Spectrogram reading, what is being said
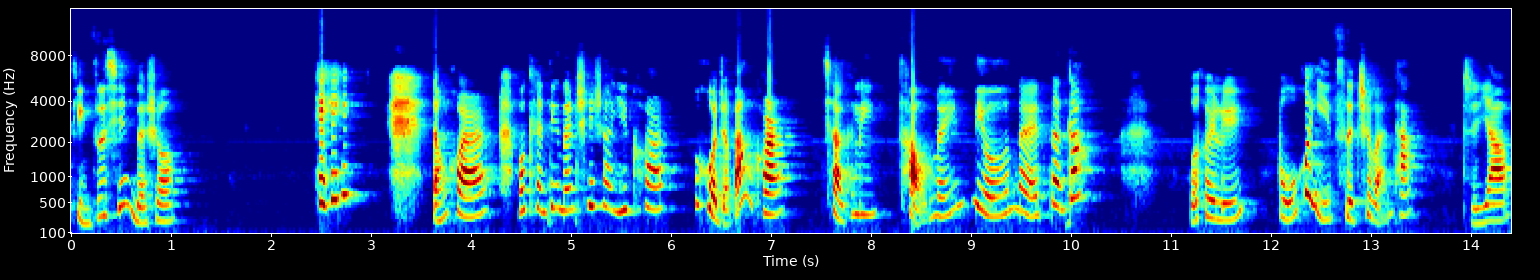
挺自信地说：“嘿嘿嘿，等会儿我肯定能吃上一块或者半块巧克力草莓牛奶蛋糕。灰灰驴不会一次吃完它，只要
